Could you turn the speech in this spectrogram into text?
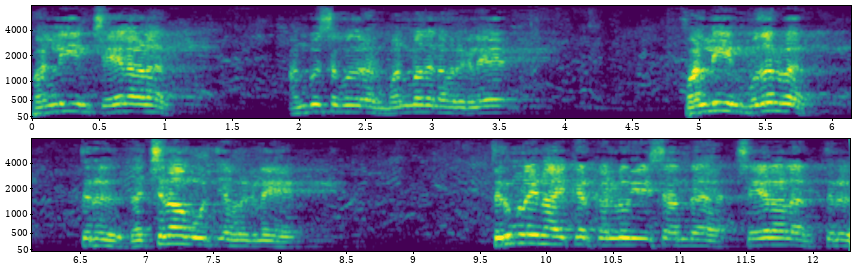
பள்ளியின் செயலாளர் அன்பு சகோதரர் மன்மதன் அவர்களே பள்ளியின் முதல்வர் திரு தட்சிணாமூர்த்தி அவர்களே திருமலை நாயக்கர் கல்லூரியை சார்ந்த செயலாளர் திரு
